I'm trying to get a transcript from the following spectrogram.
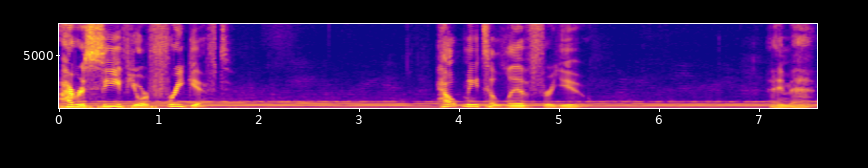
I receive your free gift. Help me to live for you. Amen.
